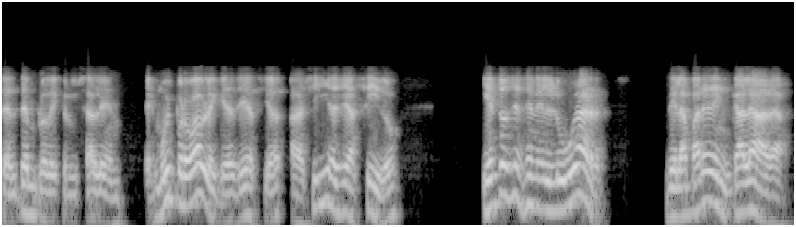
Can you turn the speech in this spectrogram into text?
del Templo de Jerusalén. Es muy probable que allí, haya sido. Y entonces en el lugar de la pared encalada,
